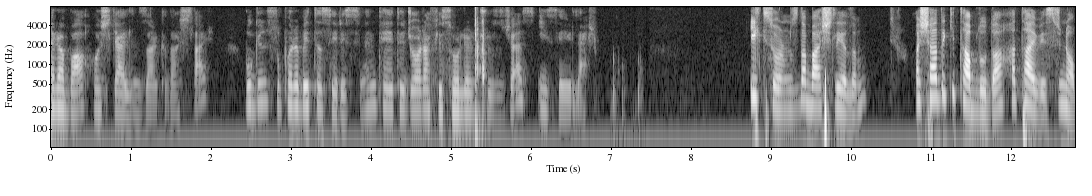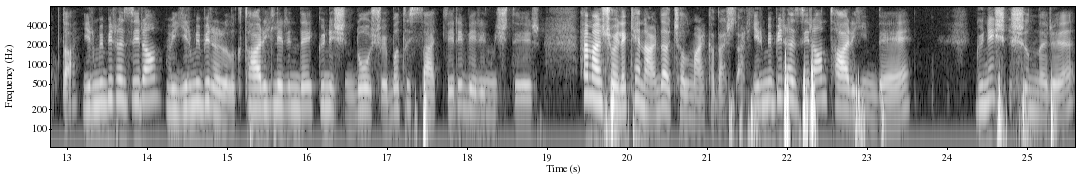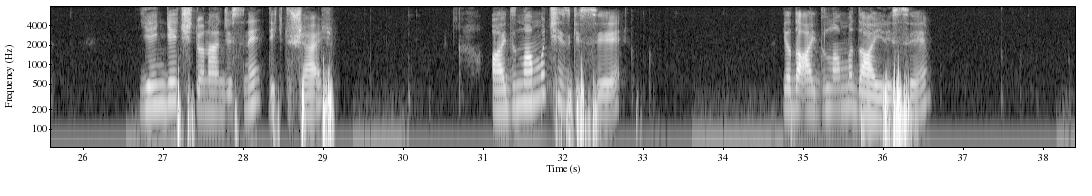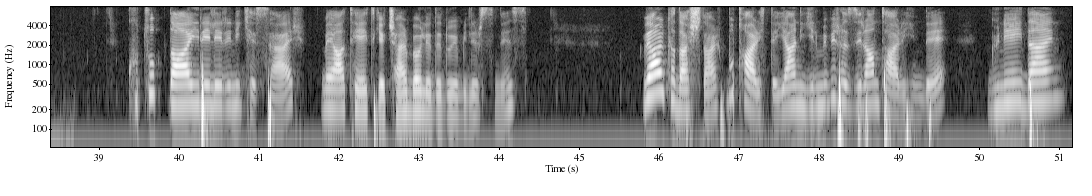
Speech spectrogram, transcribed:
Merhaba, hoş geldiniz arkadaşlar. Bugün Supara Beta serisinin TET coğrafya sorularını çözeceğiz. İyi seyirler. İlk sorumuzda başlayalım. Aşağıdaki tabloda Hatay ve Sinop'ta 21 Haziran ve 21 Aralık tarihlerinde güneşin doğuş ve batış saatleri verilmiştir. Hemen şöyle kenarda açalım arkadaşlar. 21 Haziran tarihinde güneş ışınları yengeç dönencesine dik düşer. Aydınlanma çizgisi ya da aydınlanma dairesi kutup dairelerini keser veya teğet geçer. Böyle de duyabilirsiniz. Ve arkadaşlar bu tarihte yani 21 Haziran tarihinde güneyden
